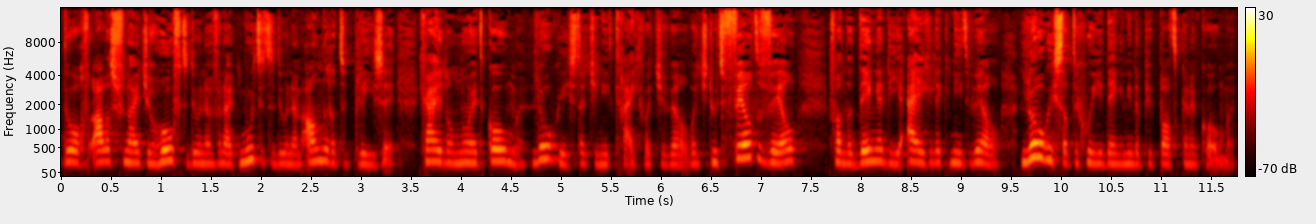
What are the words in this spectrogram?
door alles vanuit je hoofd te doen en vanuit moeten te doen en anderen te pleasen, ga je er nooit komen. Logisch dat je niet krijgt wat je wil, want je doet veel te veel van de dingen die je eigenlijk niet wil. Logisch dat de goede dingen niet op je pad kunnen komen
